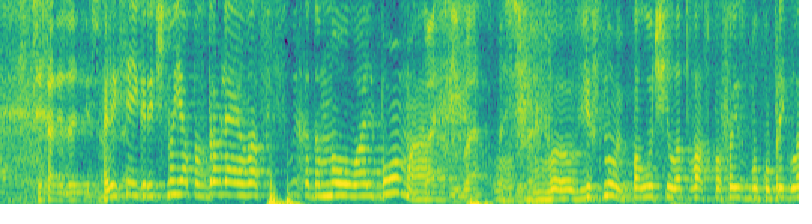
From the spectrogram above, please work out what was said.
все ходы записаны. Алексей Игоревич, ну я поздравляю вас с выходом нового альбома. Спасибо, спасибо. В- Весной получил от вас по Фейсбуку приглашение,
